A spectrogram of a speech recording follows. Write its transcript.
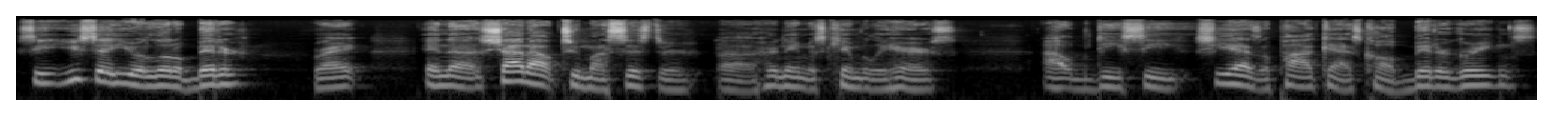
see, you say you're a little bitter, right? And uh, shout out to my sister. Uh, her name is Kimberly Harris out in DC. She has a podcast called Bitter Greens.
